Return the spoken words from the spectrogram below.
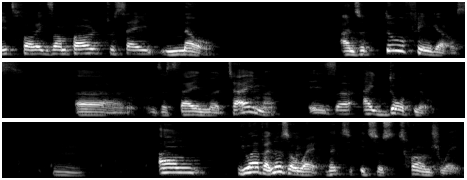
is, for example, to say no. And the two fingers, uh, the same time, is uh, I don't know. Mm. And you have another way, but it's a strange way,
